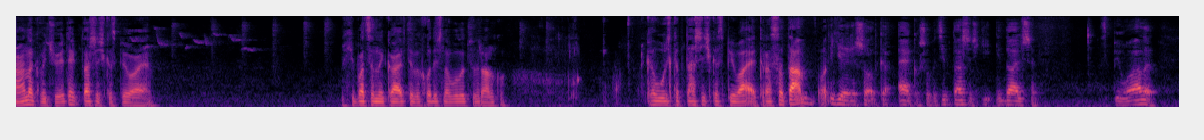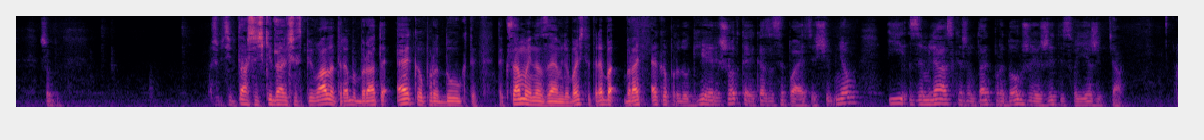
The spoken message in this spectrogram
Ранок, ви чуєте, як пташечка співає? Хіба це не кайф, ти виходиш на вулицю зранку? Кавуська пташечка співає, красота. От є рішотка, еко, щоб ці пташечки і далі співали. Щоб, щоб ці пташечки далі співали, треба брати екопродукти. Так само і на землю. Бачите, треба брати екопродукт. Є рішотка, яка засипається щебнем, і земля, скажімо так, продовжує жити своє життя.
